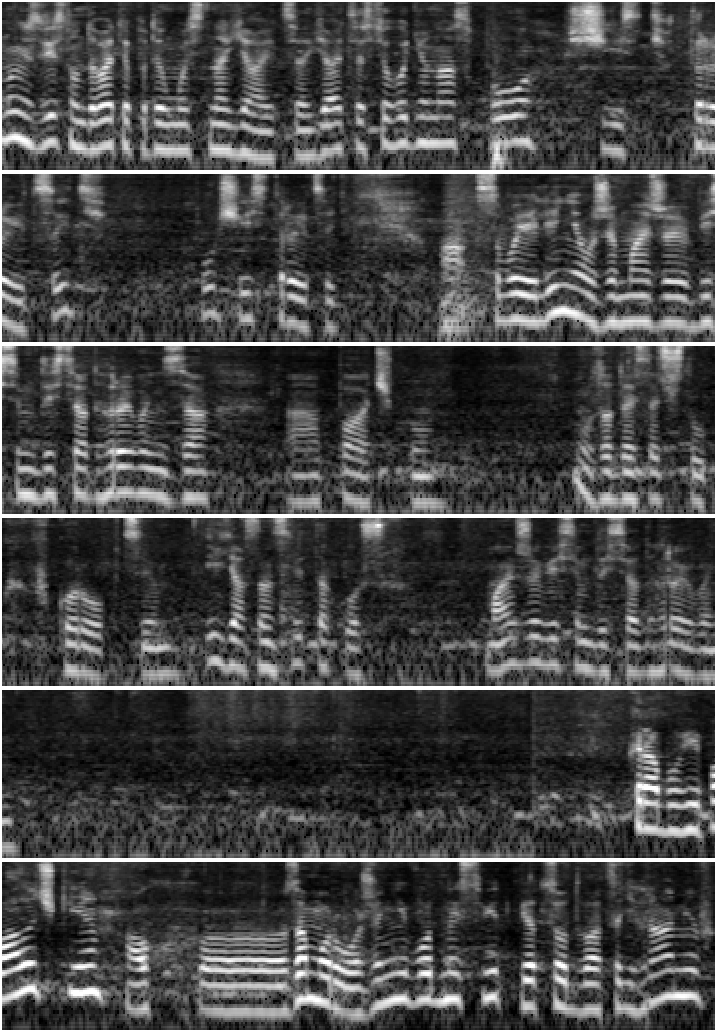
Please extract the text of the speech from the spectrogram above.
Ну і звісно, давайте подивимось на яйця. Яйця сьогодні у нас по 6.30. По 6.30. А своя лінія вже майже 80 гривень за пачку. Ну, за 10 штук в коробці. І ясен світ також майже 80 гривень. Крабові палички ох, е, заморожені водний світ 520 грамів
